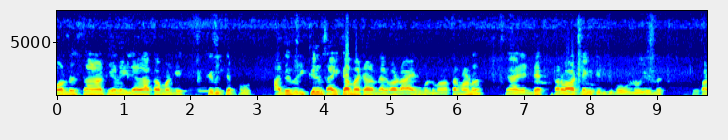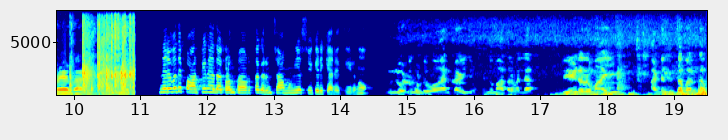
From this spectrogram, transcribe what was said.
കോൺഗ്രസ് സ്ഥാനാർത്ഥികളെ ഇല്ലാതാക്കാൻ വേണ്ടി ശ്രമിച്ചപ്പോൾ അത് ഒരിക്കലും സഹിക്കാൻ പറ്റാത്ത നിലപാടായതുകൊണ്ട് മാത്രമാണ് ഞാൻ എന്റെ തറവാട്ടിലേക്ക് തിരിച്ചു പോകുന്നു എന്ന് പറയാൻ കാരണം. നിരവധി പാർട്ടി നേതാക്കളും പ്രവർത്തകരും ചാമുണ്ണിയെ സ്വീകരിക്കാൻ എത്തിയിരുന്നു മുന്നോട്ട് കൊണ്ടുപോകാൻ കഴിഞ്ഞു എന്ന് മാത്രമല്ല ലീഡറുമായി അടുത്ത ബന്ധം.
